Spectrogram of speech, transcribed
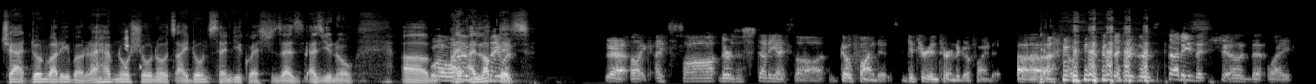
chat. Don't worry about it. I have no show notes. I don't send you questions as, as you know. Um, well, I, I love this. Was, yeah, like I saw, there's a study I saw. Go find it. Get your intern to go find it. Uh, there's a study that showed that like,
